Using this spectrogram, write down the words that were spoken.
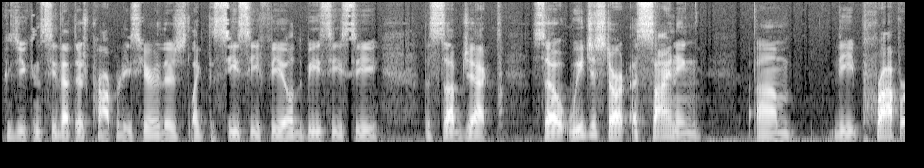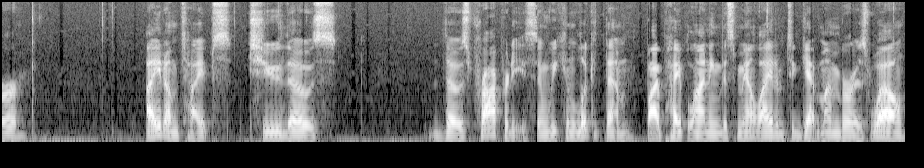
because you can see that there's properties here. There's like the CC field, the BCC, the subject. So we just start assigning um, the proper item types to those those properties. And we can look at them by pipelining this mail item to get member as well.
